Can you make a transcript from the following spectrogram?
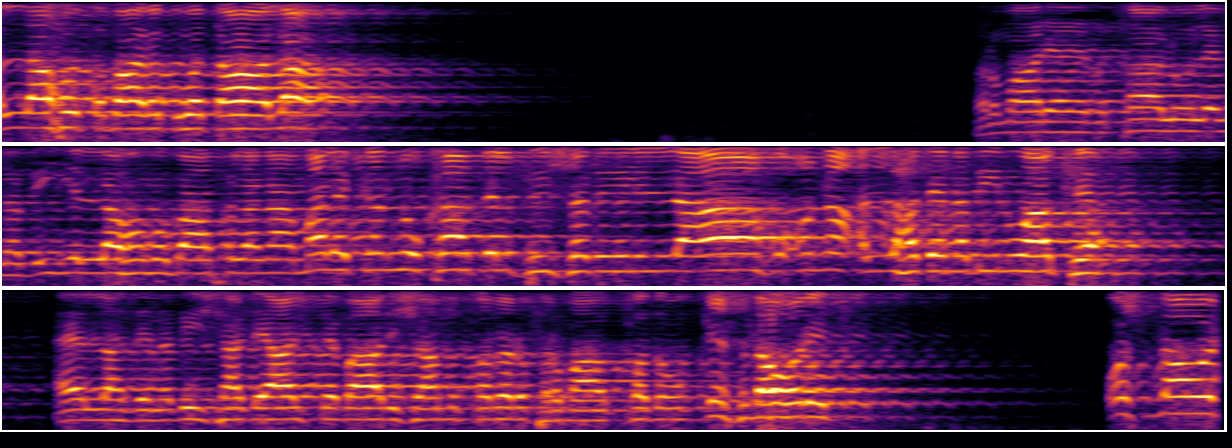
اللہ تبارک و تعالی فرما رہا ہے، وقالوا لنبي الله مبعث لنا ملكا نقاتل في سبيل الله انہاں اللہ دے نبی نو آکھیا۔ اے اللہ دے نبی، ساڈے آج بادشاہ مقرر فرما، کدوں، کس دور اس دور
